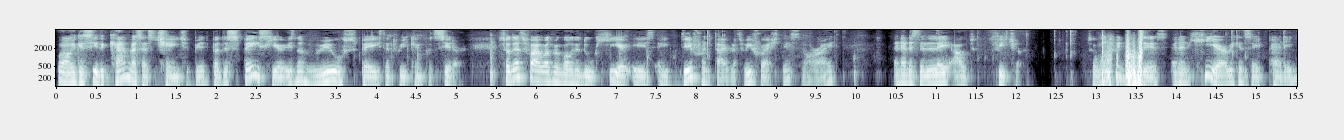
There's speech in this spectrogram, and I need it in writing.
well, you can see the canvas has changed a bit, but the space here is not real space that we can consider. So that's why what we're going to do here is a different type. Let's refresh this, all right? And that is the layout feature. So once we do this, and then here we can say padding.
